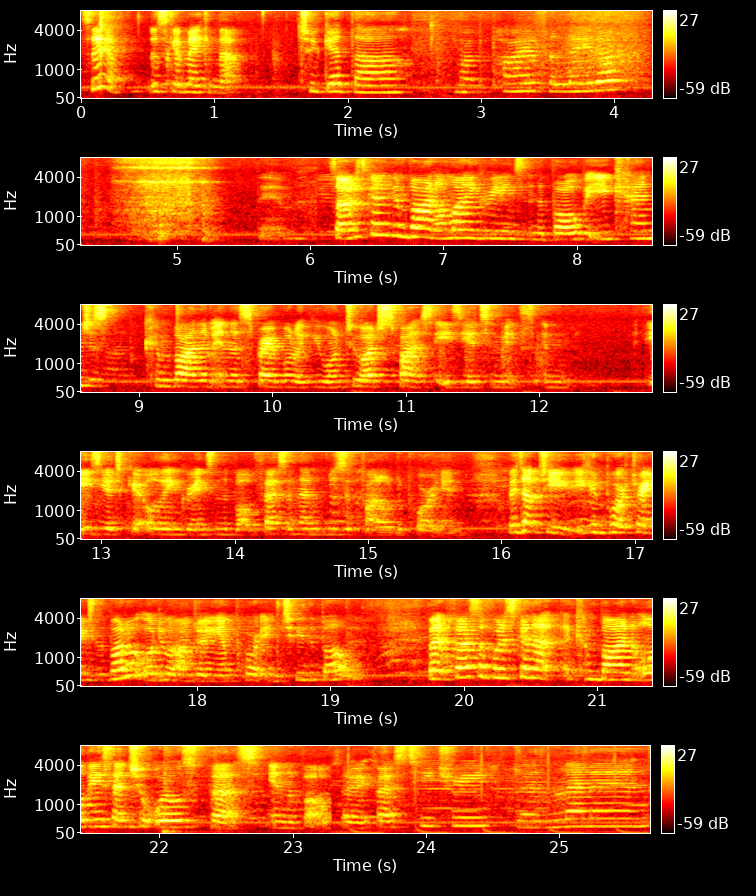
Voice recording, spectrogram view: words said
So yeah let's get making that. Together. My papaya for later. Them. so i'm just going to combine all my ingredients in the bowl but you can just combine them in the spray bottle if you want to. I just find it's easier to mix and easier to get all the ingredients in the bowl first and then use a funnel to pour it in. But it's up to you. You can pour it straight into the bottle or do what I'm doing and pour it into the bowl. But first off, we're just gonna combine all the essential oils first in the bowl. So first tea tree, then lemon,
